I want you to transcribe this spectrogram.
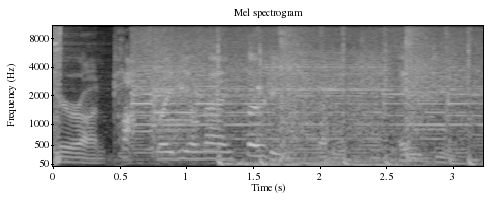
here on Talk Radio 930 WTAD.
